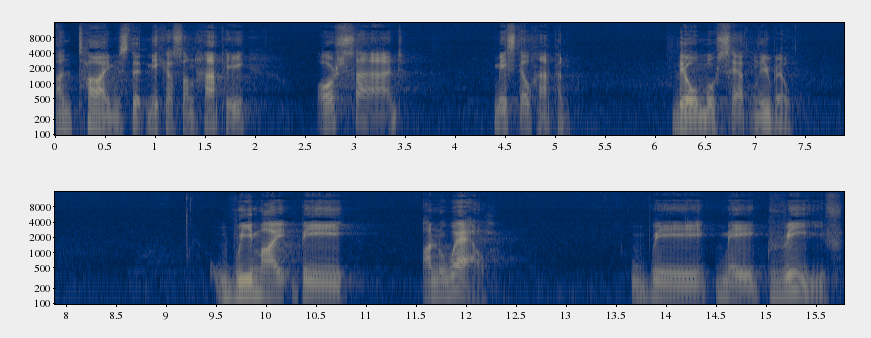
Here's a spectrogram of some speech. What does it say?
and times that make us unhappy or sad may still happen. They almost certainly will. We might be unwell. We may grieve.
